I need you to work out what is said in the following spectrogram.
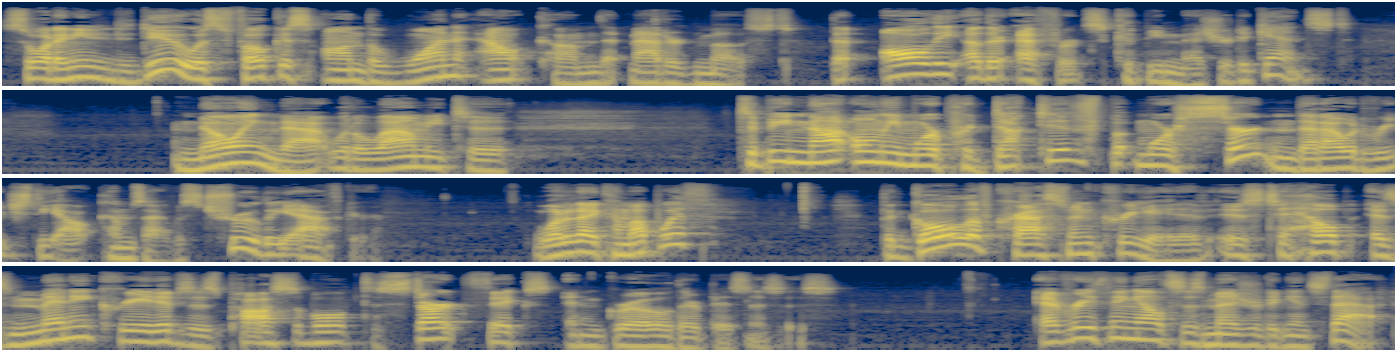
So, what I needed to do was focus on the one outcome that mattered most, that all the other efforts could be measured against. Knowing that would allow me to, to be not only more productive, but more certain that I would reach the outcomes I was truly after. What did I come up with? The goal of Craftsman Creative is to help as many creatives as possible to start, fix, and grow their businesses. Everything else is measured against that.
